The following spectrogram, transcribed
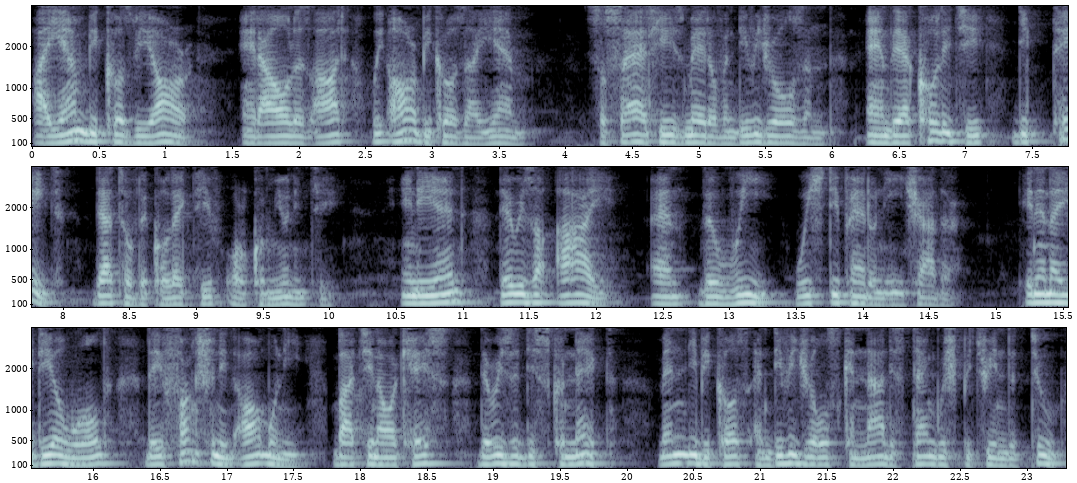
I am because we are, and I always add, we are because I am. Society is made of individuals and, and their quality dictate that of the collective or community. In the end, there is a I and the we which depend on each other. In an ideal world, they function in harmony, but in our case, there is a disconnect, mainly because individuals cannot distinguish between the two.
